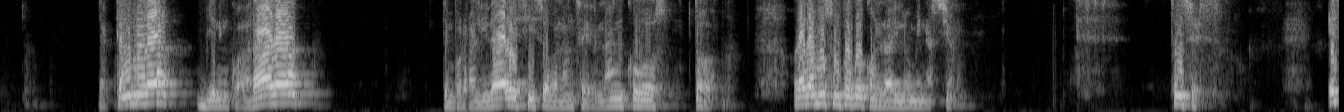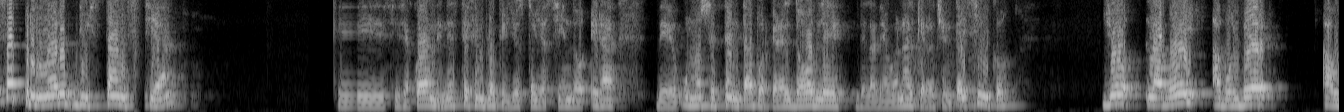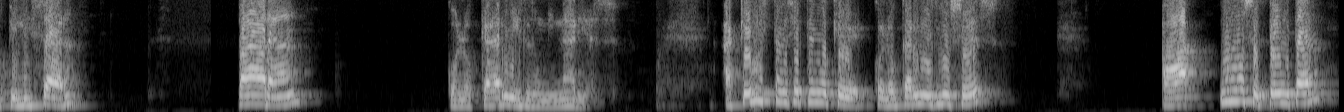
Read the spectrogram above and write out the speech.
la cámara bien encuadrada, temporalidades, hizo balance de blancos, todo. Ahora vamos un poco con la iluminación. Entonces, esa primera distancia, que si se acuerdan en este ejemplo que yo estoy haciendo era de 1,70 porque era el doble de la diagonal que era 85, yo la voy a volver a utilizar para colocar mis luminarias. ¿A qué distancia tengo que colocar mis luces? A 1,70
